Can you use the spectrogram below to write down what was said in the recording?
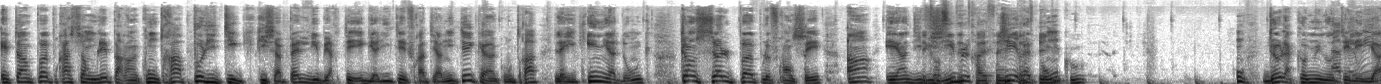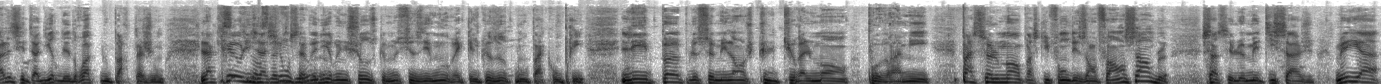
est un peuple rassemblé par un contrat politique qui s'appelle liberté, égalité, fraternité, qui est un contrat laïque. Il n'y a donc qu'un seul peuple français, un et indivisible, qui patrie, répond du coup de la communauté Ah oui. légale, c'est-à-dire des droits que nous partageons. La créolisation, ça veut dire une chose que M. Zemmour et quelques autres n'ont pas compris. Les peuples se mélangent culturellement, pauvre ami, pas seulement parce qu'ils font des enfants ensemble, ça c'est le métissage, mais il y a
